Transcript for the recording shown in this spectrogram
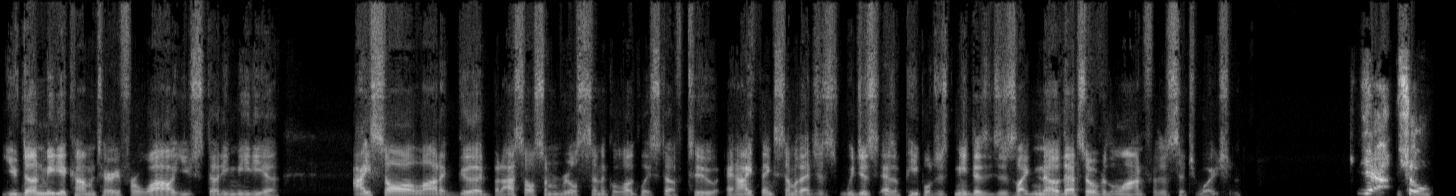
You've done media commentary for a while. You study media. I saw a lot of good, but I saw some real cynical, ugly stuff too. And I think some of that just we just as a people just need to just like, no, that's over the line for this situation. Yeah. So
